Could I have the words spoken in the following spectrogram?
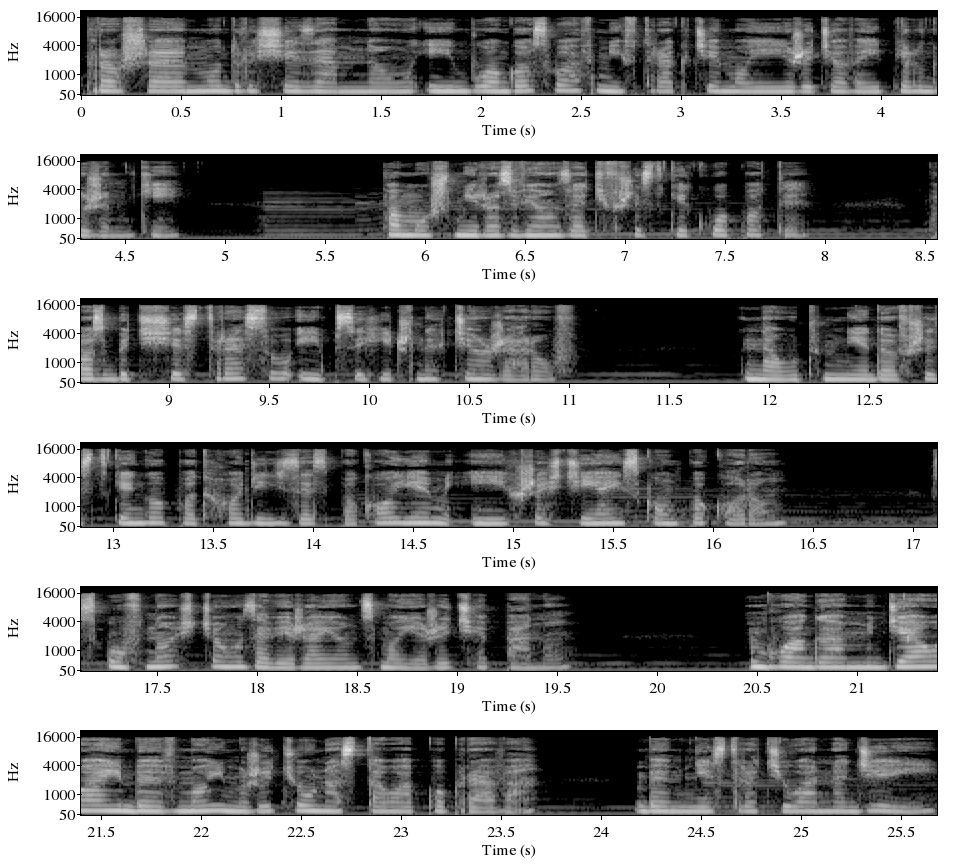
proszę módl się za mną i błogosław mi w trakcie mojej życiowej pielgrzymki. Pomóż mi rozwiązać wszystkie kłopoty – pozbyć się stresu i psychicznych ciężarów. Naucz mnie do wszystkiego podchodzić ze spokojem i chrześcijańską pokorą, z ufnością zawierzając moje życie Panu. Błagam, działaj, by w moim życiu nastała poprawa, bym nie straciła nadziei,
